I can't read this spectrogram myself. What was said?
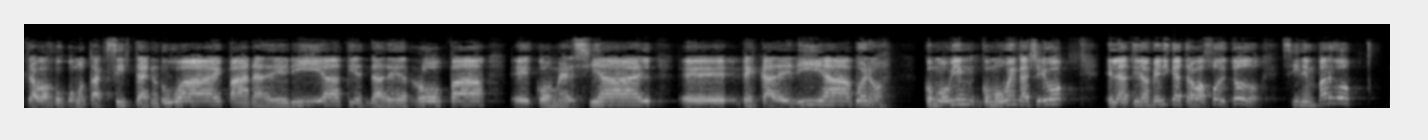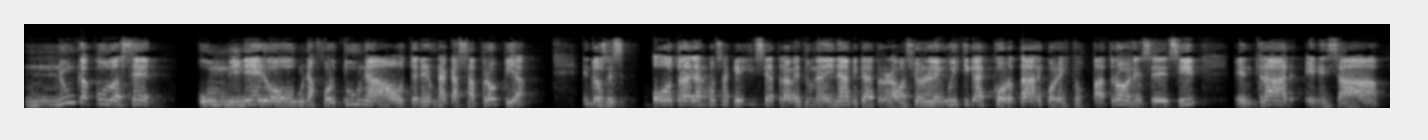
trabajó como taxista en Uruguay, panadería, tienda de ropa, eh, comercial, eh, pescadería, bueno, como bien, como buen gallego, en Latinoamérica trabajó de todo. Sin embargo, nunca pudo hacer un dinero o una fortuna o tener una casa propia. Entonces, otra de las cosas que hice a través de una dinámica de programación lingüística es cortar con estos patrones, es decir, entrar en, esa,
